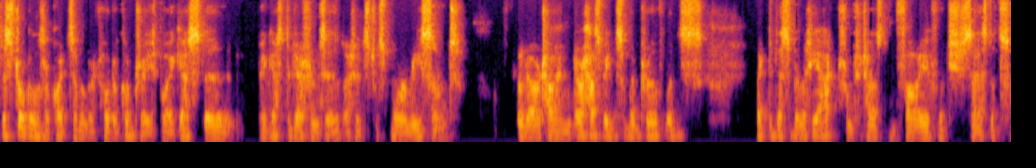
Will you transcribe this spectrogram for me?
the struggles are quite similar to other countries, but I guess the I guess the difference is that it's just more recent in our time. There has been some improvements, like the Disability Act from 2005, which says that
